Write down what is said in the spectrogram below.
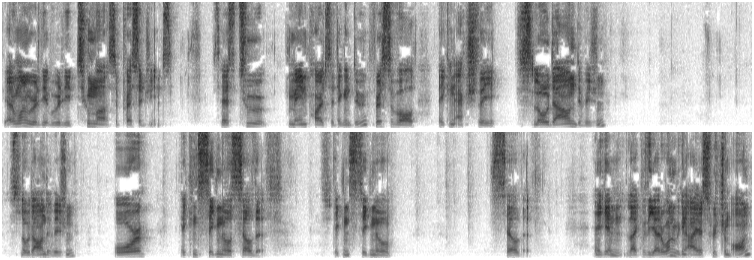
The other one were the, were the tumor suppressor genes. So there's two main parts that they can do. First of all, they can actually slow down division, slow down division, or they can signal cell death. So they can signal cell death. And again, like with the other one, we can either switch them on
